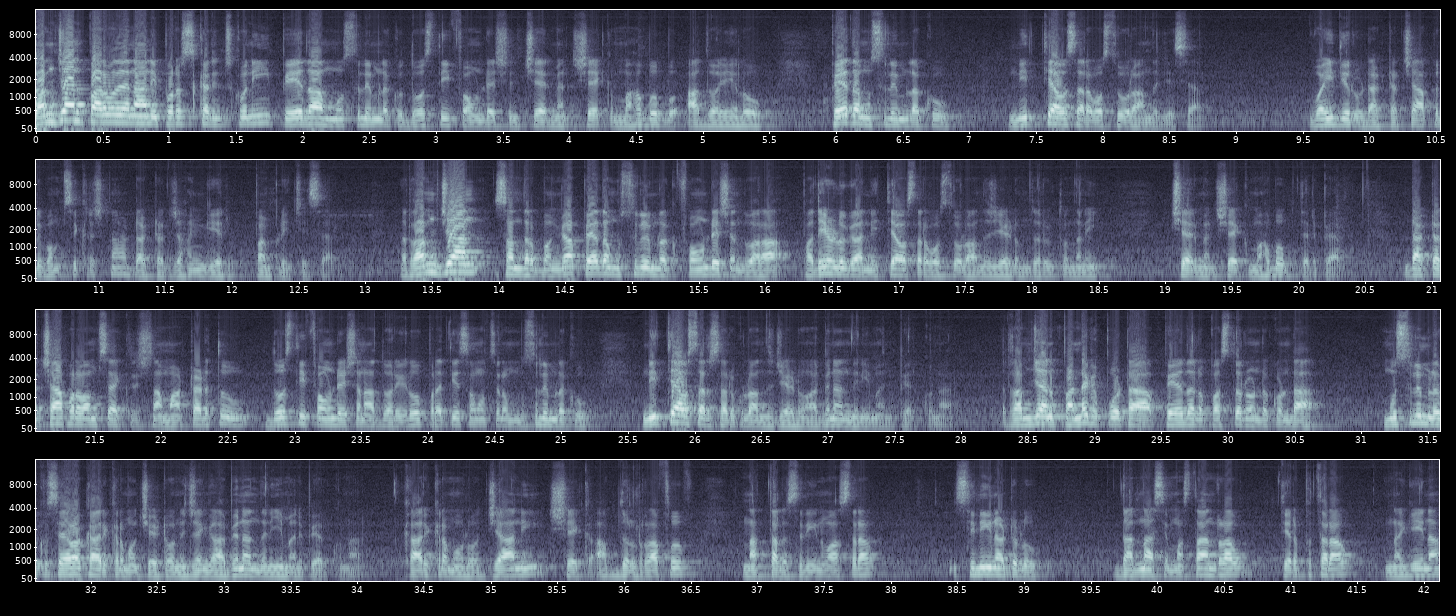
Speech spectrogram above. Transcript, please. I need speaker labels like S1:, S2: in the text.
S1: రంజాన్ పర్వదినాన్ని పురస్కరించుకొని పేద ముస్లింలకు దోస్తీ ఫౌండేషన్ చైర్మన్ షేక్ మహబూబ్ ఆధ్వర్యంలో పేద ముస్లింలకు నిత్యావసర వస్తువులు అందజేశారు. వైద్యులు డాక్టర్ చాపరి వంశీకృష్ణ డాక్టర్ జహంగీర్ పంపిణీ చేశారు. రంజాన్ సందర్భంగా పేద ముస్లింలకు ఫౌండేషన్ ద్వారా పదేళ్ళుగా నిత్యావసర వస్తువులు అందజేయడం జరుగుతుందని చైర్మన్ షేక్ మహబూబ్ తెలిపారు. డాక్టర్ చాపర వంశీకృష్ణ మాట్లాడుతూ దోస్తీ ఫౌండేషన్ ఆధ్వర్యంలో ప్రతి సంవత్సరం ముస్లింలకు నిత్యావసర సరుకులు అందజేయడం అభినందనీయమని పేర్కొన్నారు. రంజాన్ పండగ పూట పేదలు పస్తులు ఉండకుండా ముస్లింలకు సేవా కార్యక్రమం చేయటం నిజంగా అభినందనీయమని పేర్కొన్నారు. కార్యక్రమంలో జానీ షేక్ అబ్దుల్ రఫూఫ్ నత్తల శ్రీనివాసరావు సినీ నటులు దర్నాసి మస్తాన్రావు తిరుపతిరావు నగీనా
